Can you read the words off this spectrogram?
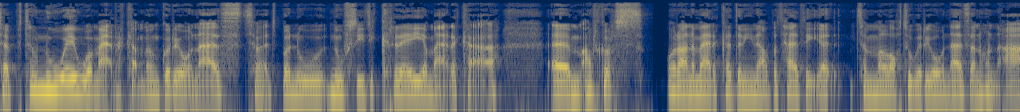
teb, taw nhw yw America mewn gwirionedd, tywed, bod nhw, nhw sydd wedi creu America. Um, a wrth gwrs, o ran America dyn ni'n nabod heddi e, yy ma' lot o wirionedd yn hwnna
